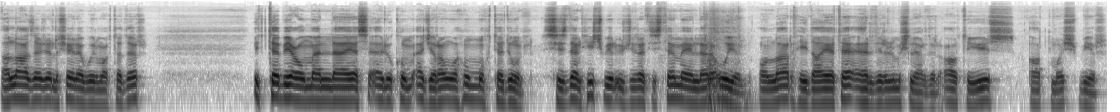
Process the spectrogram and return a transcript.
Allah Azze ve Celle şöyle buyurmaktadır. İttebi'u men la yes'elukum ecran ve hum. Sizden hiçbir ücret istemeyenlere uyun. Onlar hidayete erdirilmişlerdir. 661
